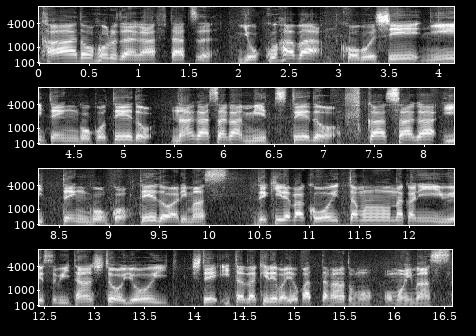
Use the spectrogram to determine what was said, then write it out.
カードホルダーが2つ。横幅拳2.5個程度。長さが3つ程度。深さが1.5個程度あります。できればこういったものの中に USB 端子と用意していただければよかったかなとも思います。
